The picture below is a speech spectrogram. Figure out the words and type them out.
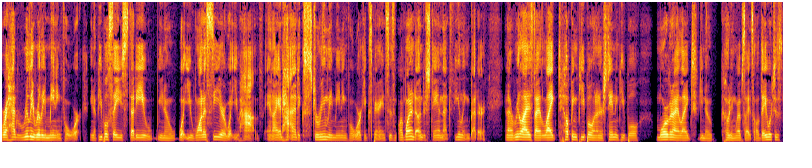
where I had really, really meaningful work. You know, people say you study, you know, what you want to see or what you have. And I had had extremely meaningful work experiences. I wanted to understand that feeling better. And I realized I liked helping people and understanding people more than I liked, you know, coding websites all day, which is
